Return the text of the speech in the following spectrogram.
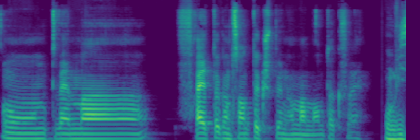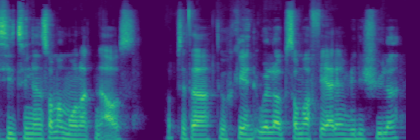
Und wenn wir Freitag und Sonntag spielen, haben wir am Montag frei. Und wie sieht's in den Sommermonaten aus? Habt ihr da durchgehend Urlaub, Sommerferien wie die Schüler?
